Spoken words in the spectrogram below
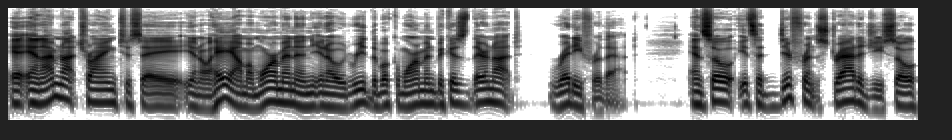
A- And I'm not trying to say, you know, hey, I'm a Mormon and, you know, read the Book of Mormon because they're not ready for that. And so it's a different strategy. So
